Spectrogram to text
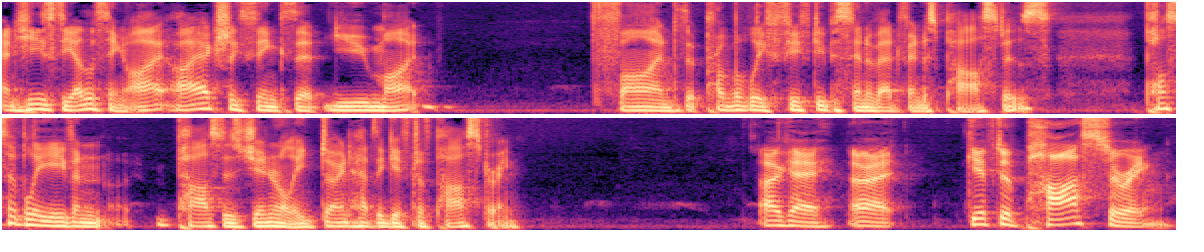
and here's the other thing I, I actually think that you might find that probably 50% of Adventist pastors, possibly even pastors generally, don't have the gift of pastoring. Okay. All right. Gift of pastoring.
